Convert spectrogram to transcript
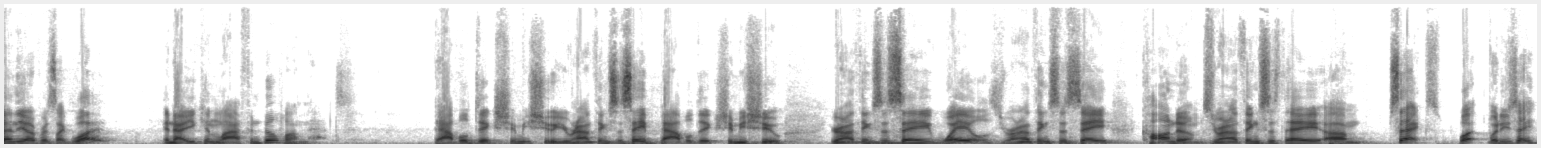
Then the other person's like, what? And now you can laugh and build on that. Babble dick, shimmy shoe. You run out of things to say, babble dick, shimmy shoe. You run out of things to say, whales. You run out of things to say, condoms. You run out of things to say, um, sex. What? What do you say?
